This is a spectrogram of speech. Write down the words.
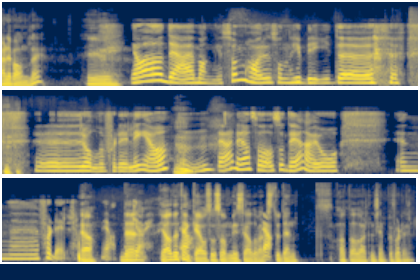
er det, vanlig? Ja, det er mange som har en sånn hybrid uh, rollefordeling, ja. ja. Mm, det er det, altså. altså. Det er jo en uh, fordel. Ja, ja, det, ja, det tenker jeg også som hvis jeg hadde vært student. At det hadde vært en kjempefordel.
